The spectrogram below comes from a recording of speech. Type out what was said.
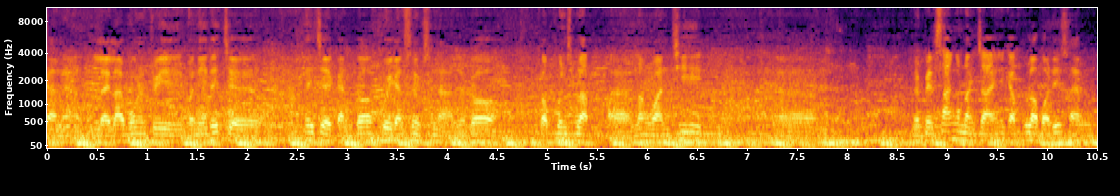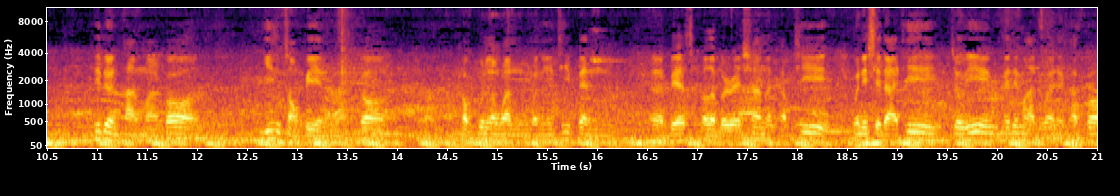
กันนะหลายๆวงดนตรีวันนี้ได้เจอได้เจอกันก็คุยกันสนุกสนาน แล้วก็ขอบคุณสำหรับเอ่อรางวัลที่เอ่อเหมือนเป็นสร้างกำลังใจให้กับพวกเราบอดี้แซมที่เดินทางมาก็ 22 ปีนะครับก็ขอบคุณรางวัลวันนี้ที่เป็นเอ่อ best collaboration นะครับที่วันนี้เสียดายที่โจอี้ไม่ได้มาด้วยนะครับก็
